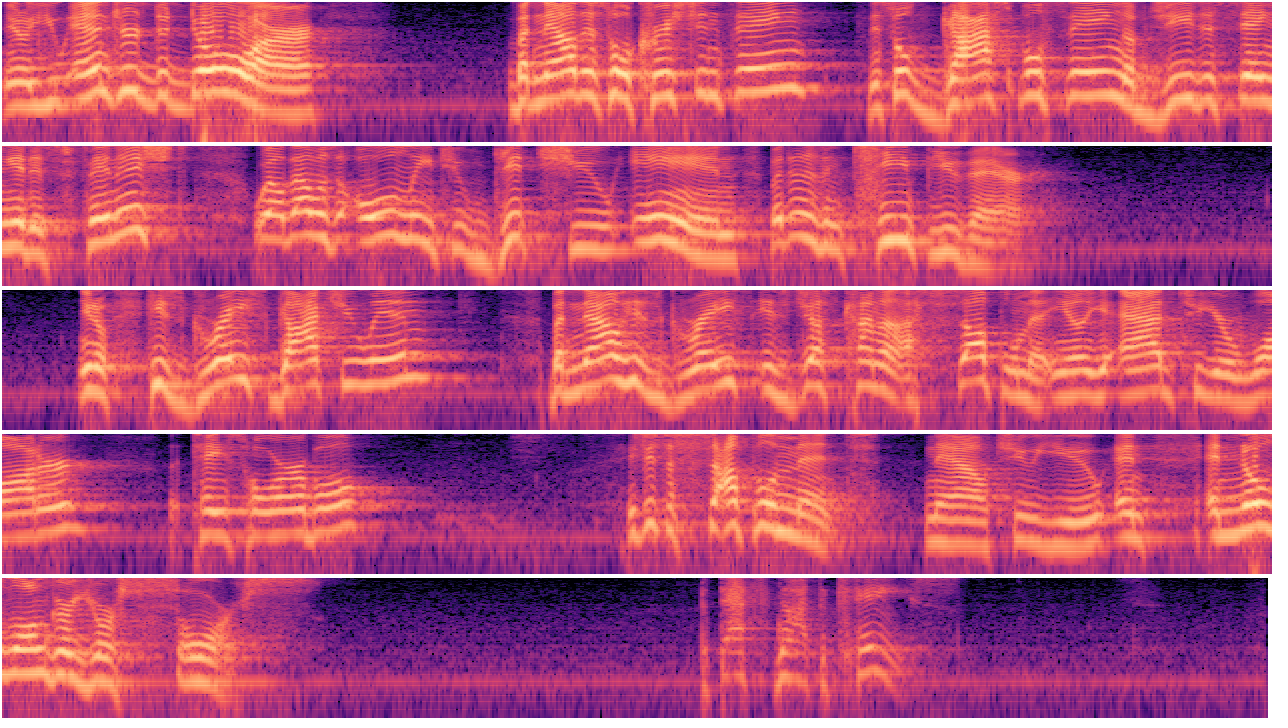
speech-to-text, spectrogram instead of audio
You know, you entered the door, but now this whole Christian thing, this whole gospel thing of Jesus saying it is finished, well, that was only to get you in, but it doesn't keep you there. You know, His grace got you in, but now His grace is just kind of a supplement. You know, you add to your water that tastes horrible. It's just a supplement now to you and, and no longer your source. But that's not the case.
